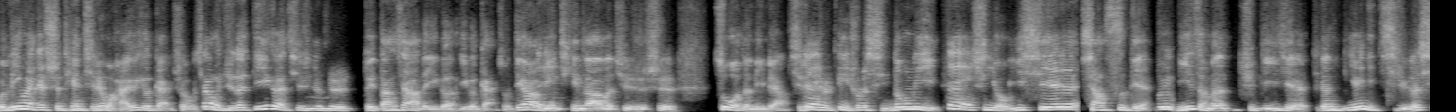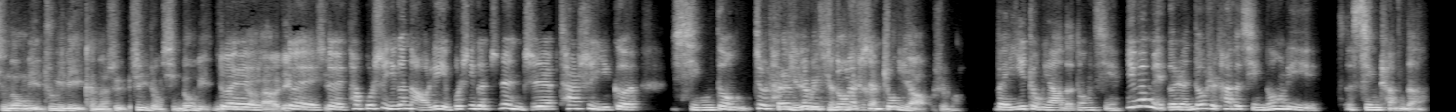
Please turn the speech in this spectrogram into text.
我另外这十天，其实我还有一个感受，但我觉得第一个其实就是对当下的一个、一个感受，第二个就听到了其实是做的力量，其实就是跟你说的行动力，对是有一些相似点。所以你怎么去理解这个？因为你举的行动力，注意力可能是是一种行动力，你对表达了这个。对对，它不是一个脑力，不是一个认知，它是一个行动，就是它但你认为行动力是很重要，是吗？唯一重要的东西，因为每个人都是他的行动力呃形成的。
